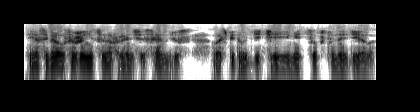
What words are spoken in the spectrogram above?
Я собирался жениться на Фрэнсис Эндрюс, воспитывать детей и иметь собственное дело.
